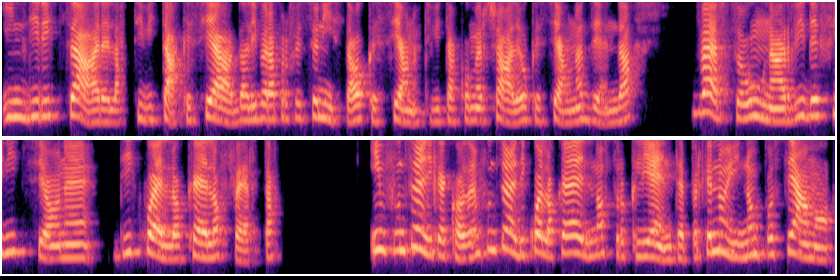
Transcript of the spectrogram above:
indirizzare l'attività che sia da libera professionista o che sia un'attività commerciale o che sia un'azienda verso una ridefinizione di quello che è l'offerta. In funzione di che cosa? In funzione di quello che è il nostro cliente, perché noi non possiamo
